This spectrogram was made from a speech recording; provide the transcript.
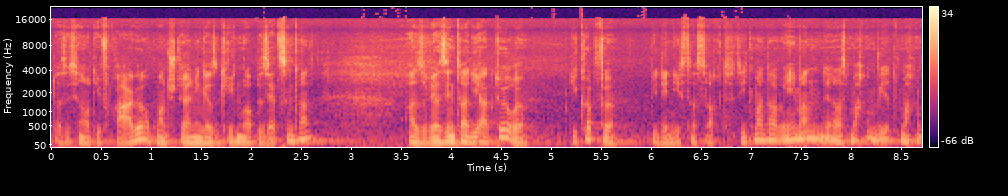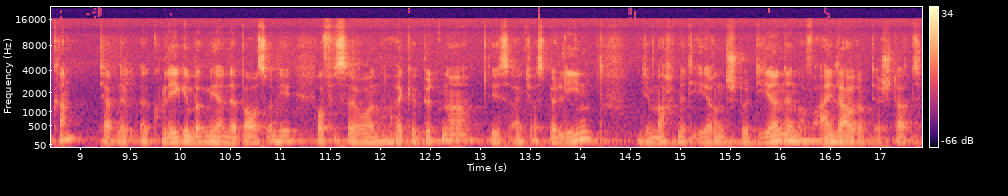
Das ist ja noch die Frage, ob man Stellen in Gelsenkirchen überhaupt besetzen kann. Also wer sind da die Akteure, die Köpfe, wie Denise das sagt? Sieht man da jemanden, der das machen wird, machen kann? Ich habe eine Kollegin bei mir an der Baus-Uni, Professorin Heike Büttner, die ist eigentlich aus Berlin und die macht mit ihren Studierenden auf Einladung der Stadt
